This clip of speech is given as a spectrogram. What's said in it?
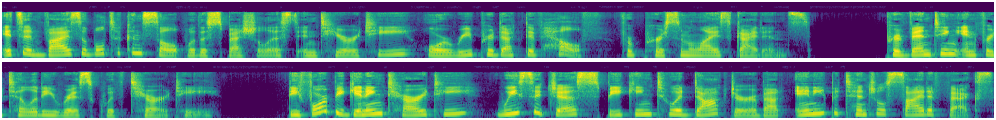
It's advisable to consult with a specialist in TRT or reproductive health for personalized guidance. Preventing infertility risk with TRT. Before beginning TRT, we suggest speaking to a doctor about any potential side effects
